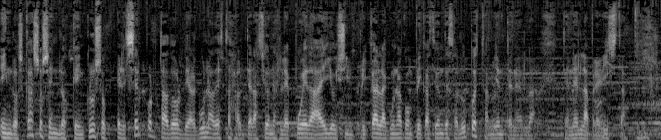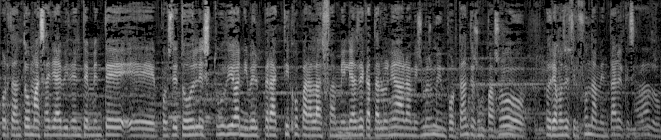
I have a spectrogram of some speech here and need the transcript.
en los casos en los que incluso el ser portador de alguna de estas alteraciones le pueda a ellos implicar alguna complicación de salud, pues también tenerla, tenerla prevista. Por tanto, más allá, evidentemente, eh, pues de todo el estudio a nivel práctico para las familias de Cataluña ahora mismo es muy importante, es un paso, podríamos decir, fundamental el que se ha dado.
